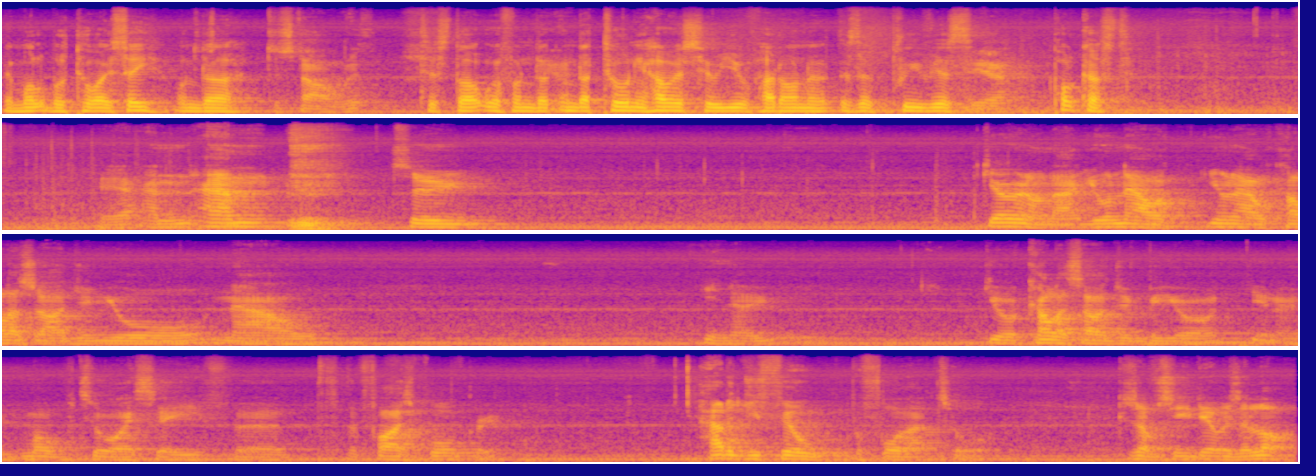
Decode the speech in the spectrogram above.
the multiple 2IC under, to start with. to start with, under, Yeah. under Tony Harris, who you've had on a, as a previous Yeah. podcast. Yeah, and um, so going on that, you're now you're now a colour sergeant. You're now, you know, you're a colour sergeant, but you're you know multiple two IC for, for the fire support group. How did you feel before that tour? Because obviously there was a lot.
